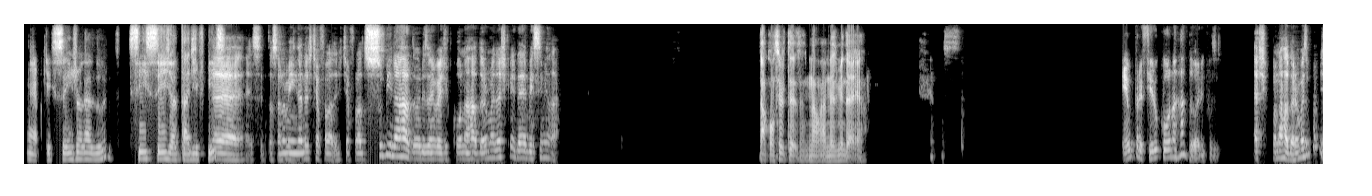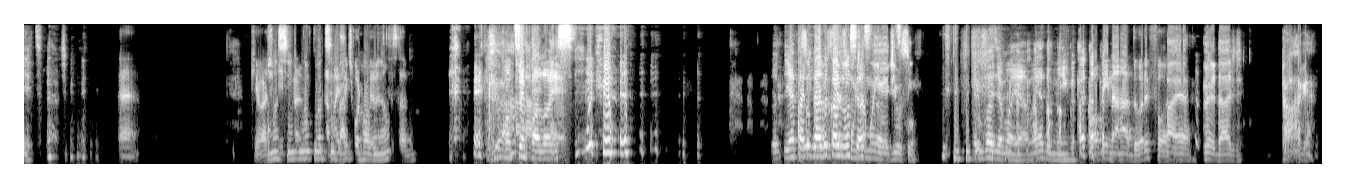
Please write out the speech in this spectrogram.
É, porque sem jogadores, se sim já tá difícil. É, então, se eu não me engano, ele tinha falado, ele tinha falado subnarradores ao invés de co-narrador, mas acho que a ideia é bem similar. Não, com certeza. Não, é a mesma ideia. Eu prefiro co-narrador, inclusive. Acho que co-narrador é mais bonito. é. Que eu acho Como que assim? Não pode ser bate Robin, não? Sabe? que bom que você falou é. isso. Eu ia estar tá ligado com as vocês. amanhã, Edilson. Depois de amanhã, amanhã é domingo. Robin narrador é foda. Ah, é, verdade. Droga.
